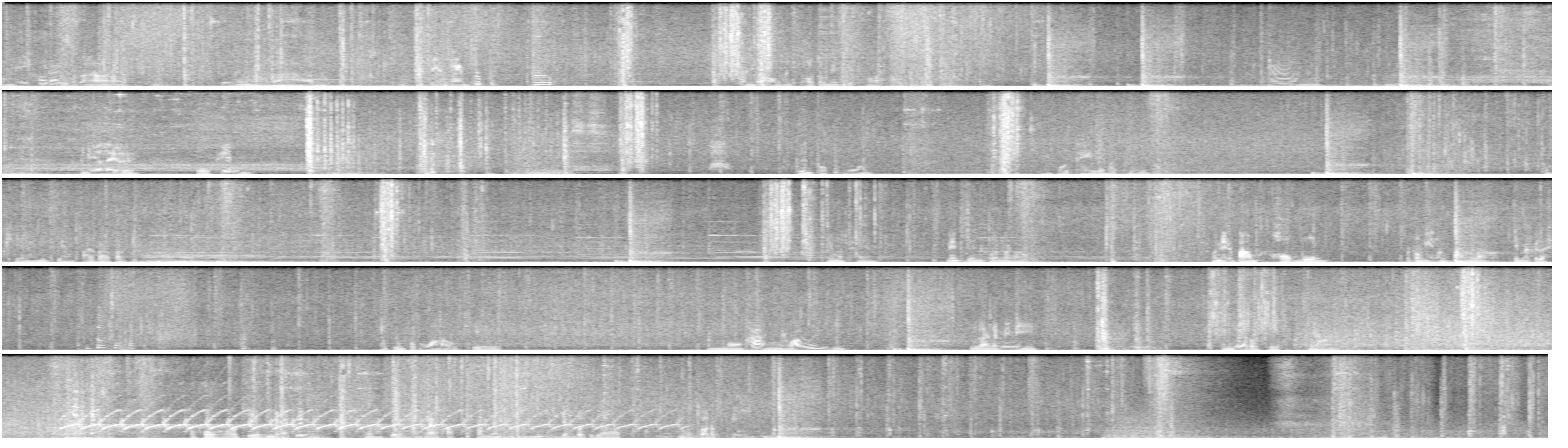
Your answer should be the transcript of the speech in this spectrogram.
รงนี้เข้าได้หรือเปล่า ขึ้นไหนนะครับปีนแพงปุ๊บปุ๊บอันนี้ก็เอาเป็นออโตเมติกมาก่อนอืมอันนี้อะไรเอ่ยโอเพนว้าวปืนพกม่วงโคตรเท่เลยครับพี่ โอเค ไม่มีเสียง ไปไปไปไปนี่มาแทน เน้นปืนกลไว้ก่อนวันนี้ฟาร์มขอบวงเพราะตรงนี้โดนฟาร์มไปแล้ว โอเค ไม่เป็นไรถ้าปืนพกม่วงนะโอเค มันมองข้างไงว่าเฮ้ยหรืออาจจะไม่มีผมเรียกโอเคพยายาม โอ้โหโอเคผมยังไม่ขึ้นยังไม่ขึ้นนี่อีกแล้วครับผมยังไม่เหยียบรถอีกแล้วครับขอโทษครับพี่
